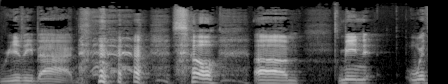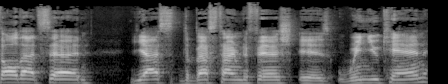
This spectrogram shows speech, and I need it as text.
really bad. so, um, I mean, with all that said, yes, the best time to fish is when you can.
